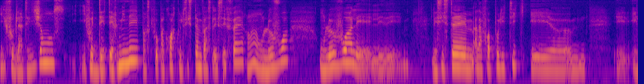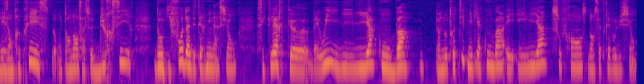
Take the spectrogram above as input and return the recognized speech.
il faut de l'intelligence, il faut être déterminé, parce qu'il ne faut pas croire que le système va se laisser faire. Hein, on le voit. On le voit, les, les, les systèmes à la fois politiques et, euh, et, et, les entreprises ont tendance à se durcir. Donc il faut de la détermination. C'est clair que, ben oui, il y a combat d'un autre type, mais il y a combat et, il y a souffrance dans cette révolution.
